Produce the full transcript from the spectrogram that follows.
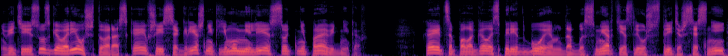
Ведь Иисус говорил, что раскаявшийся грешник ему милее сотни праведников. Каяться полагалось перед боем, дабы смерть, если уж встретишься с ней,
